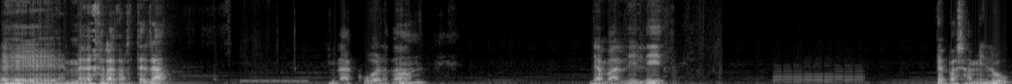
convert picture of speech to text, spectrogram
Eh, me deje la cartera. De acuerdo. Llama a Lilith. ¿Qué pasa, Milu?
